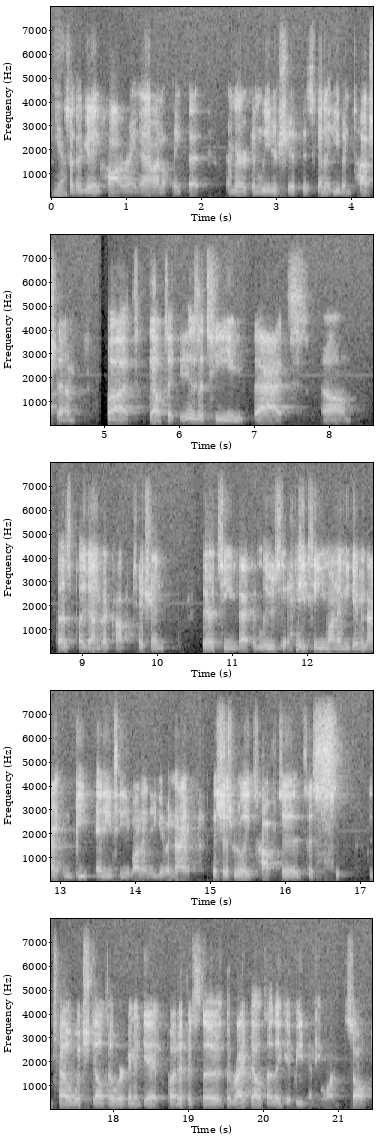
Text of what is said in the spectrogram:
Yeah. So they're getting hot right now. I don't think that American leadership is going to even touch them. But Delta is a team that um, does play down their competition. They're a team that could lose to any team on any given night and beat any team on any given night. It's just really tough to to, to tell which Delta we're going to get. But if it's the, the right Delta, they could beat anyone. So,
